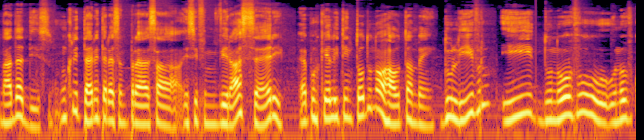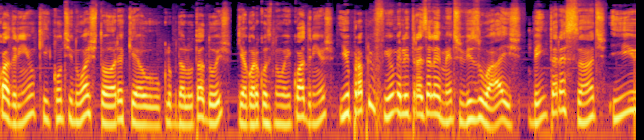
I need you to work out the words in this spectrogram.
nada disso. Um critério interessante essa, esse filme virar série é porque ele tem todo o know-how também do livro e do novo, o novo quadrinho que continua a história, que é o Clube da Luta 2, que agora continua em quadrinhos. E o próprio filme ele traz elementos visuais bem interessantes e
